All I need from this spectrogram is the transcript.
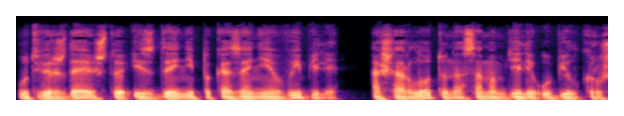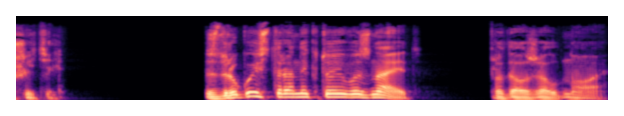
утверждая, что из Дэнни показания выбили, а Шарлотту на самом деле убил крушитель. «С другой стороны, кто его знает?» – продолжал Ноа.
